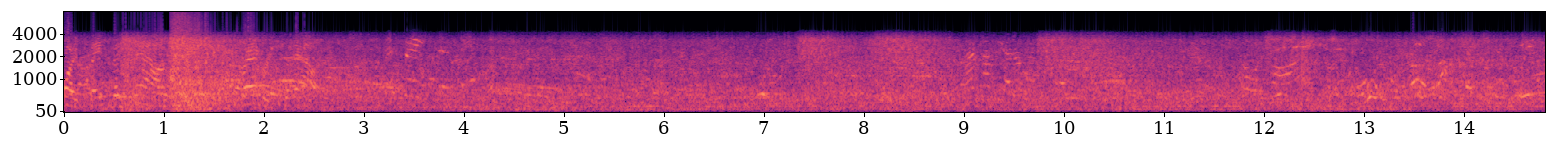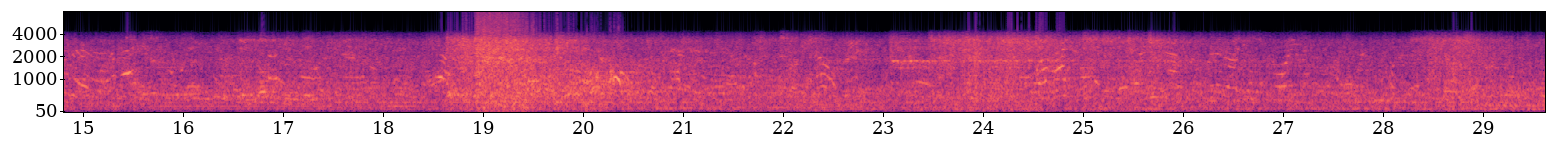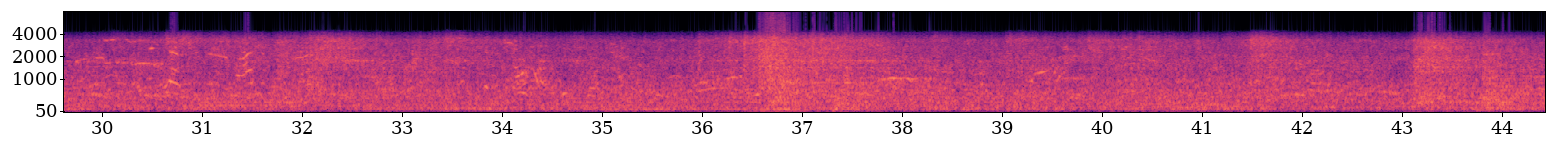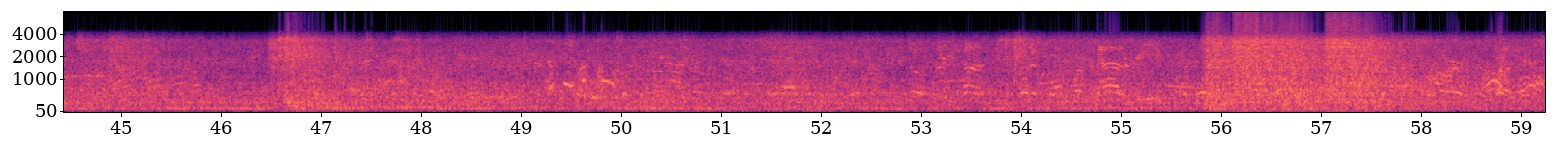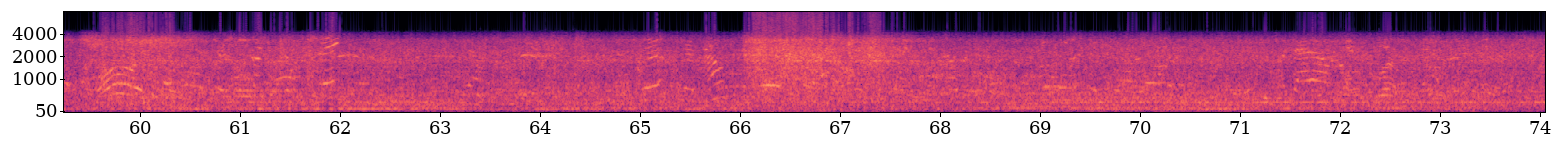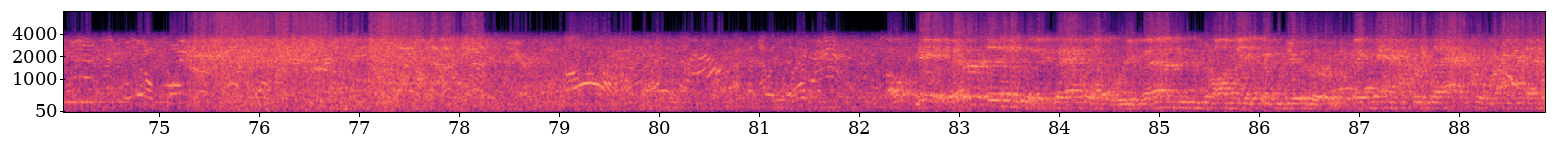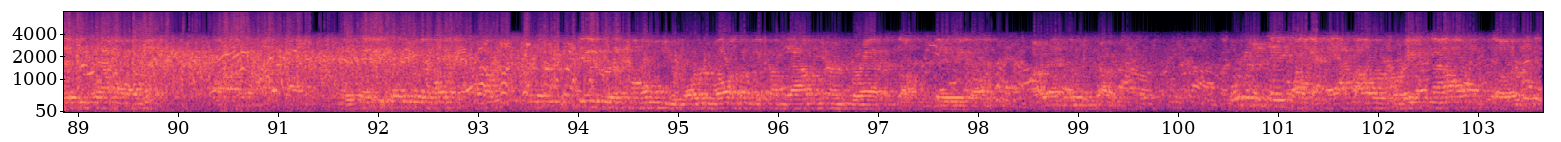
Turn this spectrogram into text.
Boys, stay sit down. Okay, there is an example of revenge on a computer. Big hand for that, for bringing that that moment. Uh, If anybody would like to come to their computer at home, you're more than welcome to come down here and grab some. They, uh, are at the We're gonna take like a half hour break now, so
